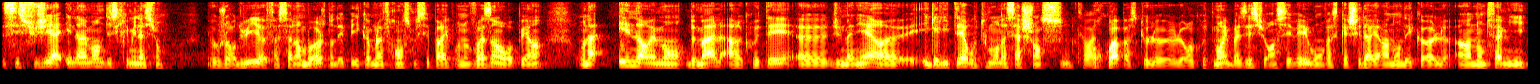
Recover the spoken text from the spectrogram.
sujet à énormément de discrimination. Et aujourd'hui, euh, face à l'embauche, dans des pays comme la France, mais c'est pareil pour nos voisins européens, on a énormément de mal à recruter euh, d'une manière euh, égalitaire où tout le monde a sa chance. Mmh, Pourquoi? Parce que le, recrutement est basé sur un CV où on va se cacher derrière un nom d'école, un nom de famille.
